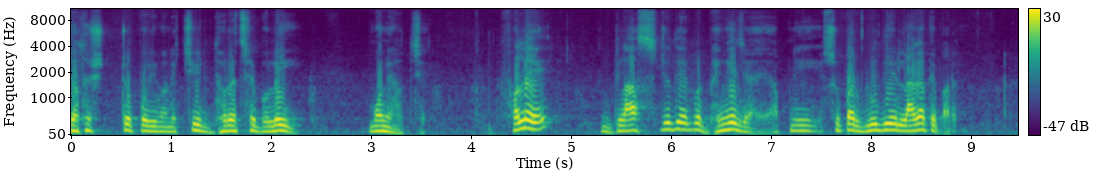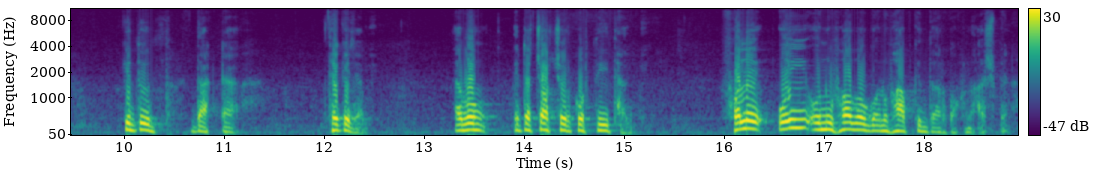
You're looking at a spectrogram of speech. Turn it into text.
যথেষ্ট পরিমাণে চিট ধরেছে বলেই মনে হচ্ছে। ফলে গ্লাস যদি একবার ভেঙে যায়, আপনি সুপার গ্লু দিয়ে লাগাতে পারেন, কিন্তু দাগটা থেকে যাবে। এবং এটা চরচর করতেই থাকবে। ফলে ওই অনুভব ও অনুভব কিন্তু আর কখনো আসবে না।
